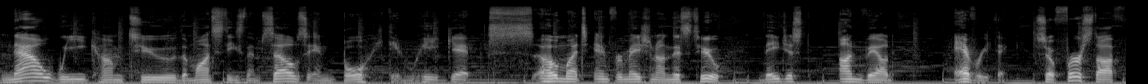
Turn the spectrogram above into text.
Now we come to the monsties themselves, and boy, did we get so much information on this too. They just unveiled everything. So, first off,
